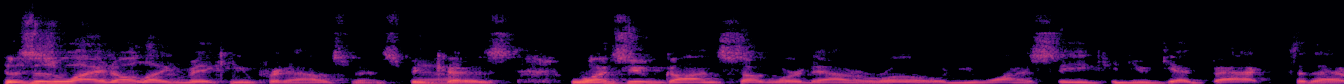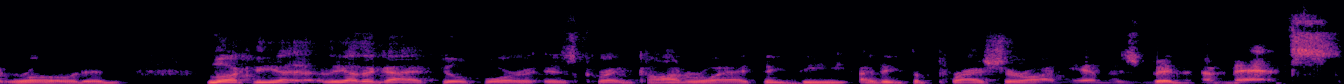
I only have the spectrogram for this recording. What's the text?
This is why I don't like making pronouncements because yeah. once you've gone somewhere down a road, you want to see can you get back to that road. And Look, the the other guy I feel for is Craig Conroy. I think the I think the pressure on him has been immense,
